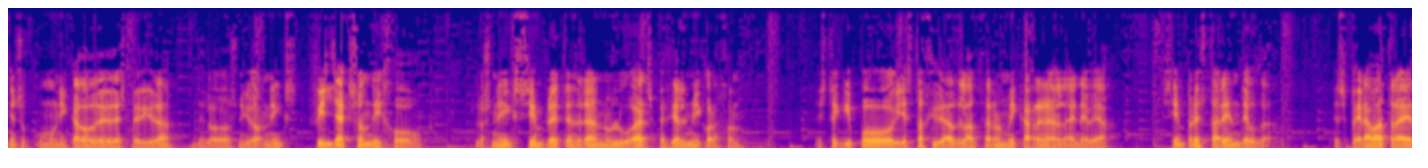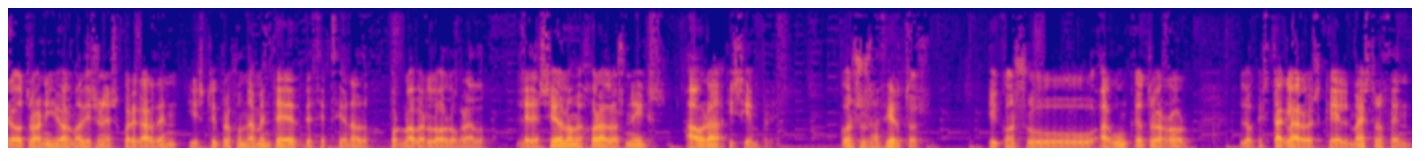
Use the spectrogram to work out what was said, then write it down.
En su comunicado de despedida de los New York Knicks, Phil Jackson dijo, los Knicks siempre tendrán un lugar especial en mi corazón. Este equipo y esta ciudad lanzaron mi carrera en la NBA. Siempre estaré en deuda. Esperaba traer otro anillo al Madison Square Garden y estoy profundamente decepcionado por no haberlo logrado. Le deseo lo mejor a los Knicks, ahora y siempre. Con sus aciertos y con su algún que otro error, lo que está claro es que el maestro Zen,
